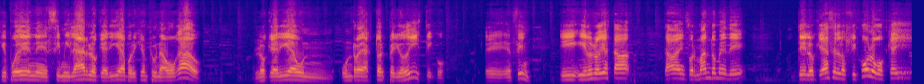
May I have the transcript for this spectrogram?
que pueden eh, similar lo que haría, por ejemplo, un abogado, lo que haría un, redactor periodístico, eh, en fin. Y, el otro día estaba, estaba informándome de, lo que hacen los psicólogos, que hay,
